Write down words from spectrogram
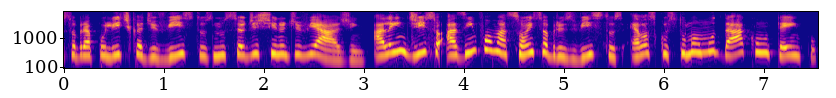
sobre a política de vistos no seu destino de viagem. Além disso, as informações sobre os vistos, elas costumam mudar com o tempo.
